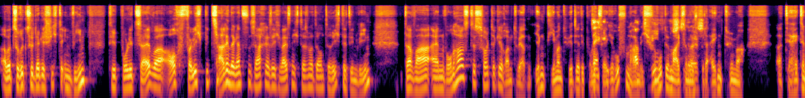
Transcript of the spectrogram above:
Aber zurück zu der Geschichte in Wien. Die Polizei war auch völlig bizarr in der ganzen Sache. Also ich weiß nicht, dass man da unterrichtet in Wien. Da war ein Wohnhaus, das sollte geräumt werden. Irgendjemand wird ja die Polizei gerufen haben. Ich vermute mal zum Beispiel der Eigentümer. Äh, der hätte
